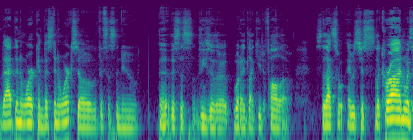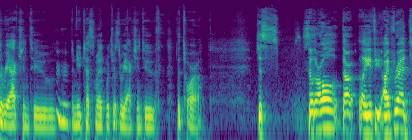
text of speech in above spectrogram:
that didn't work and this didn't work, so this is the new, uh, this is these are the what I'd like you to follow. So that's it was just the Quran was a reaction to mm-hmm. the New Testament, which was a reaction to the Torah. Just so they're all they're like if you I've read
